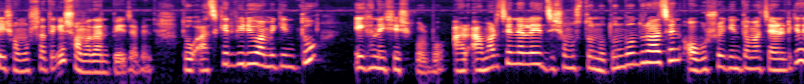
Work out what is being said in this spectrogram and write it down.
সেই সমস্যা থেকে সমাধান পেয়ে যাবেন। তো আজকের ভিডিও আমি কিন্তু এখানেই শেষ করব। আর আমার চ্যানেলে যে সমস্ত নতুন বন্ধুরা আছেন, অবশ্যই কিন্তু আমার চ্যানেলটিকে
